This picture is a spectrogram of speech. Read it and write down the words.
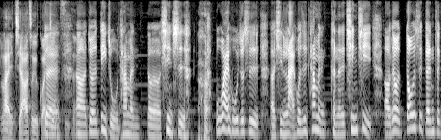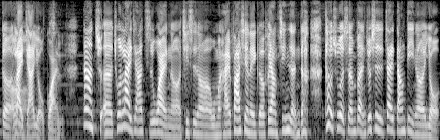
赖家这个关键字的，呃，就是地主他们的姓氏 不外乎就是呃姓赖，或者是他们可能的亲戚呃就都是跟这个赖家有关。哦、那除呃除了赖家之外呢，其实呢我们还发现了一个非常惊人的特殊的身份，就是在当地呢有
